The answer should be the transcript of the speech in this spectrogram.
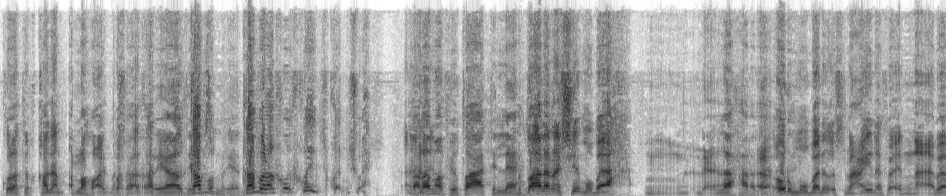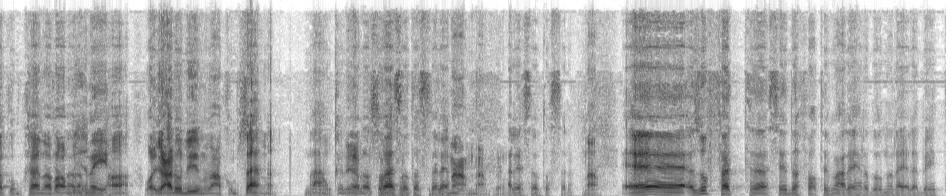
كرة القدم الله اكبر ما شاء الله، رياضي، كبر. كبر كويس مش وحش طالما في طاعة الله طالما الشيء مباح لا حرج. ارموا بني إسماعيل فإن أباكم كان راميا راميا. آه. واجعلوا لي معكم سهما نعم. كان يرمي الرسول عليه الصلاة والسلام. نعم نعم. عليه الصلاة والسلام. نعم. آه زفت السيدة فاطمة عليه رضوان الله إلى بيت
